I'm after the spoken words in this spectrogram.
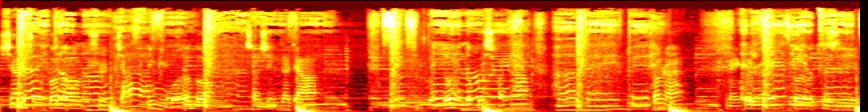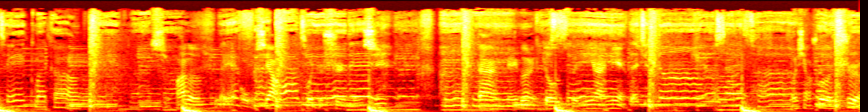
下一首歌呢是贾斯汀比伯的歌，相信大家很多人都会喜欢他。当然，每个人都有自己喜欢的偶像或者是明星，但每个人都有的阴暗面。我想说的是，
